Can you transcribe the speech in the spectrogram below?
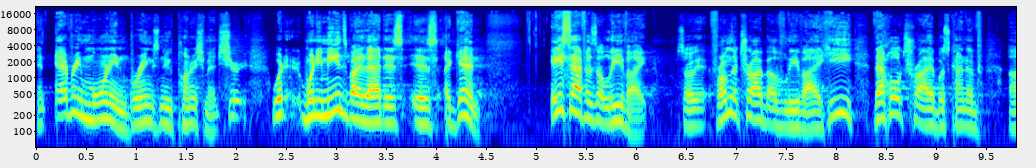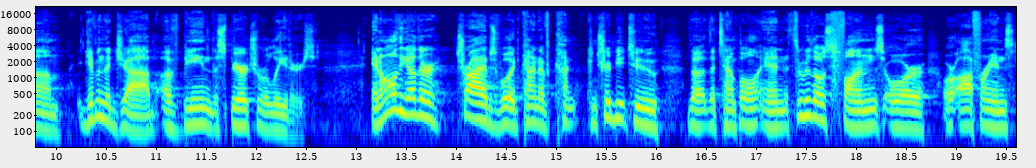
And every morning brings new punishment. Sure, what, what he means by that is, is, again, Asaph is a Levite. So from the tribe of Levi, he, that whole tribe was kind of um, given the job of being the spiritual leaders. And all the other tribes would kind of con- contribute to the, the temple, and through those funds or, or offerings,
